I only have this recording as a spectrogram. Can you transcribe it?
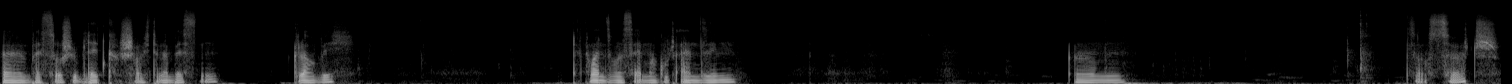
Äh, bei Social Blade schaue ich dann am besten, glaube ich. Da kann man sowas ja immer gut einsehen. Ähm so, Search.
